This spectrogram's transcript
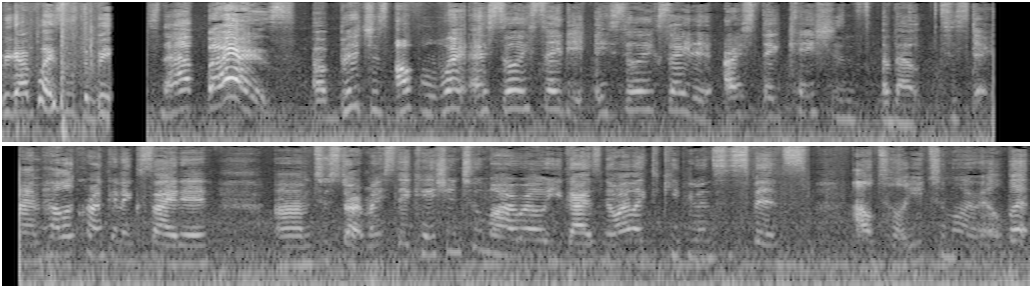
We got places to be. Snappers! A bitch is off of work. I'm so excited. I'm so excited. Our staycation's about to start. I'm hella crunk and excited um, to start my staycation tomorrow. You guys know I like to keep you in suspense. I'll tell you tomorrow. But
